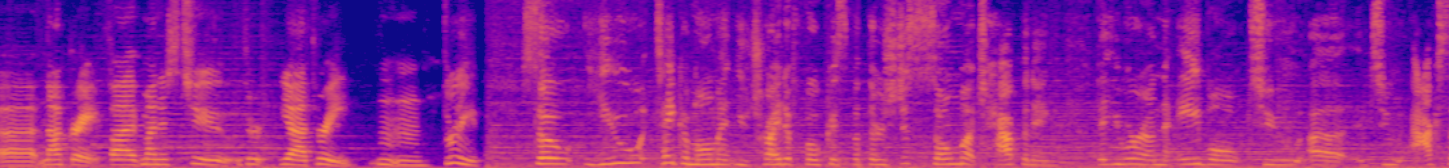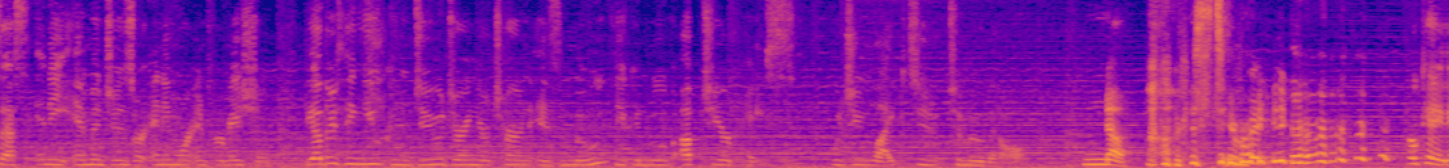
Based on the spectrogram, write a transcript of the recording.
uh, not great. Five minus two. Th- yeah, three. Mm-mm. Three. So you take a moment, you try to focus, but there's just so much happening that you are unable to uh, to access any images or any more information. The other thing you can do during your turn is move. You can move up to your pace. Would you like to to move at all? No, I'm gonna stay right here. Okay,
